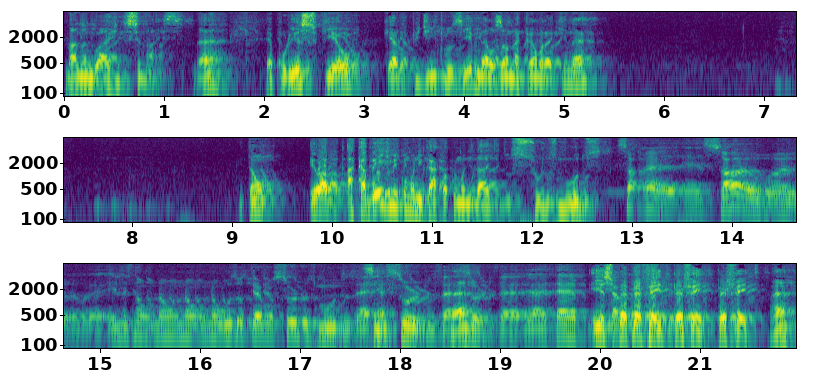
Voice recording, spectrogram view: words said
na linguagem de sinais. Né? É por isso que eu quero pedir, inclusive, né, usando a câmera aqui, né? Então, eu acabei de me comunicar com a comunidade dos surdos mudos. Só, é, é, só eles não, não, não, não usam o termo surdos mudos, é, é surdos, é, é, surdos. É, até Isso, perfeito, perfeito, perfeito. Né?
